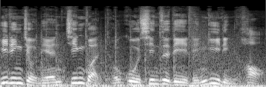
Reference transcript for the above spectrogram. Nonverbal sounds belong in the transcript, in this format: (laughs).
一零九年经管投顾新字第零一零号。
